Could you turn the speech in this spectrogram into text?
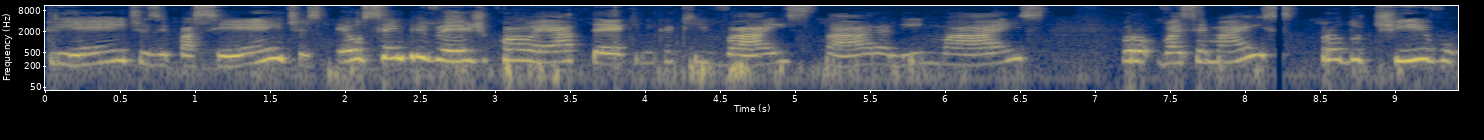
clientes e pacientes, eu sempre vejo qual é a técnica que vai estar ali mais, vai ser mais produtivo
